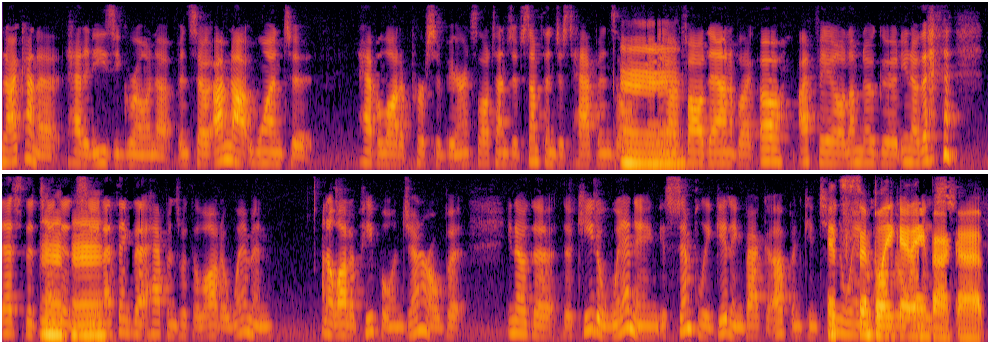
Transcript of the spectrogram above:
know, I kind of had it easy growing up, and so I'm not one to have a lot of perseverance. A lot of times, if something just happens, I'll you know Mm. fall down and be like, oh, I failed, I'm no good. You know that that's the tendency, Mhm. and I think that happens with a lot of women and a lot of people in general. But you know, the the key to winning is simply getting back up and continuing. It's simply getting race. back up.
